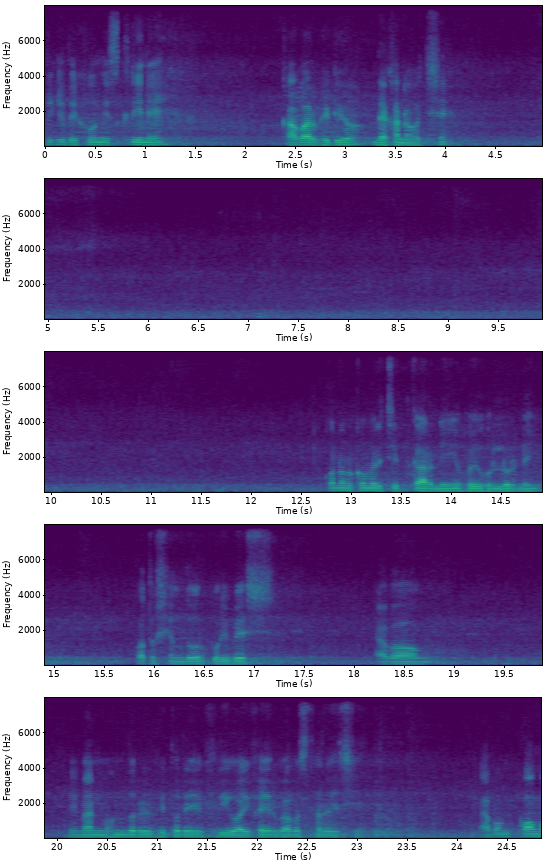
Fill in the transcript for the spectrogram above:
এদিকে দেখুন স্ক্রিনে কাভার ভিডিও দেখানো হচ্ছে। কোনো রকমের চিৎকার নেই হই হুল্লোড় নেই। কত সুন্দর পরিবেশ এবং বিমানবন্দরের ভিতরে ফ্রি ওয়াইফাইয়ের ব্যবস্থা রয়েছে এবং কম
